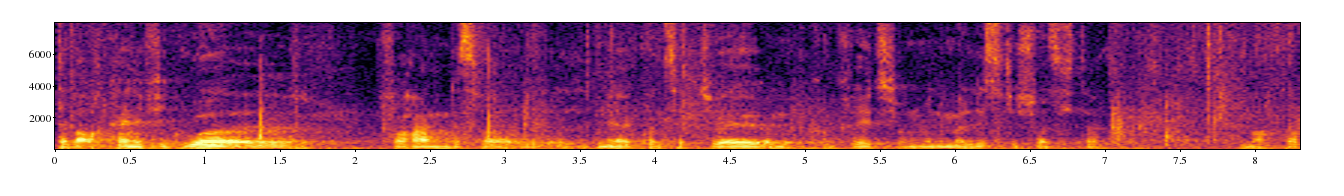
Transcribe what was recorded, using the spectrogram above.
da war auch keine Figur äh, vorhanden, das war äh, mehr konzeptuell und konkret und minimalistisch, was ich da gemacht habe.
